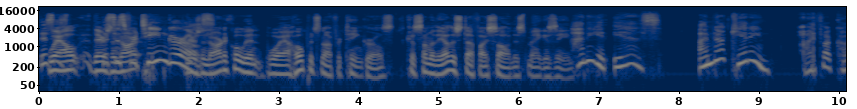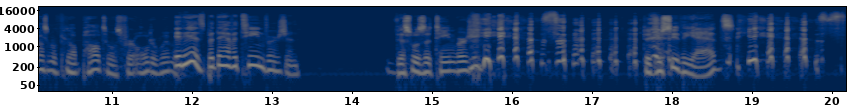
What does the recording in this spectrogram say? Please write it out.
this Well, is, there's this an is for teen girls. There's an article in boy, I hope it's not for teen girls because some of the other stuff I saw in this magazine. Honey, it is. I'm not kidding. I thought Cosmopolitan was for older women. It is, but they have a teen version. this was a teen version? yes. Did you see the ads? Yes.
